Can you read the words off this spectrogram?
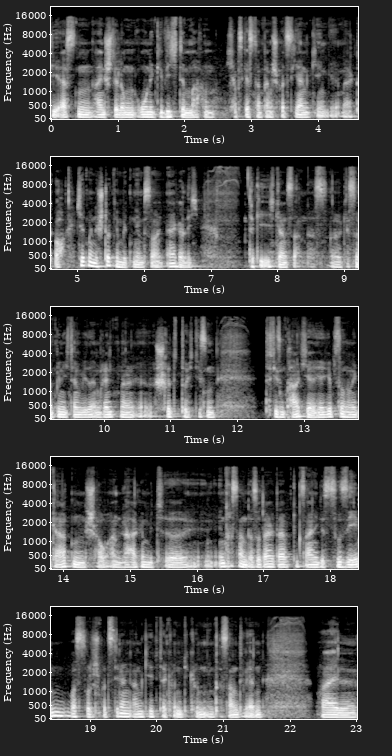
die ersten Einstellungen ohne Gewichte machen. Ich habe es gestern beim Spazierengehen gemerkt. Oh, ich hätte meine Stöcke mitnehmen sollen. Ärgerlich. Da gehe ich ganz anders. Äh, gestern bin ich dann wieder im Rentnerschritt durch diesen durch diesen Park hier. Hier gibt es so eine Gartenschauanlage mit äh, interessant. Also da, da gibt es einiges zu sehen, was so den Spaziergang angeht. Der können, die können interessant werden, weil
